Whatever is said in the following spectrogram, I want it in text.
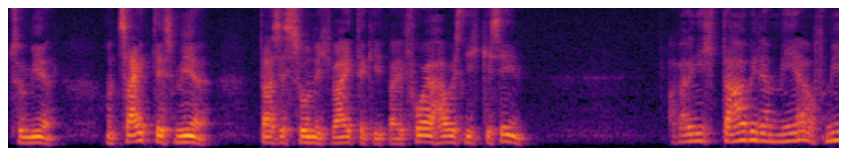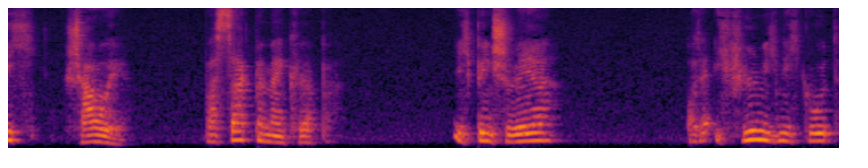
zu mir und zeigte es mir, dass es so nicht weitergeht, weil vorher habe ich es nicht gesehen. Aber wenn ich da wieder mehr auf mich schaue, was sagt mir mein Körper? Ich bin schwer oder ich fühle mich nicht gut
